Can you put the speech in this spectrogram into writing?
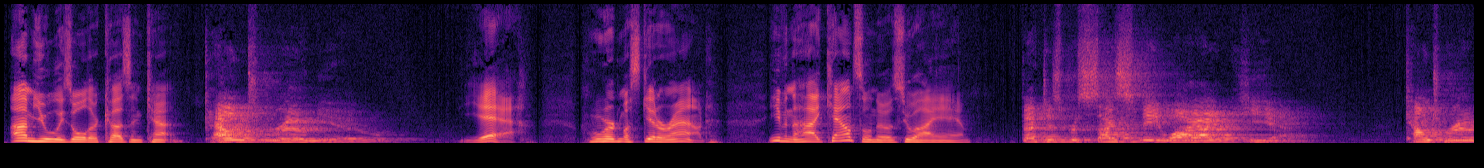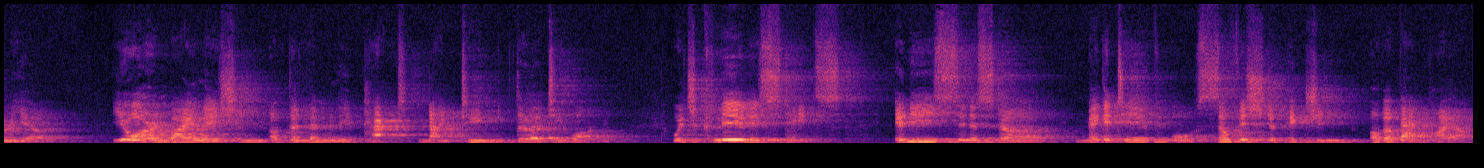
I'm Uli's older cousin, Count. Count Romeo. Yeah. Word must get around. Even the High Council knows who I am. That is precisely why I am here. Count Romeo, you are in violation of the Limley Pact 1931, which clearly states any sinister, negative, or selfish depiction of a vampire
